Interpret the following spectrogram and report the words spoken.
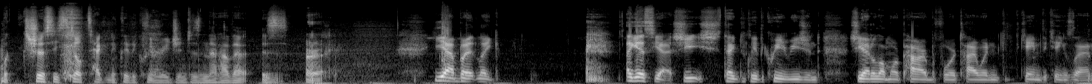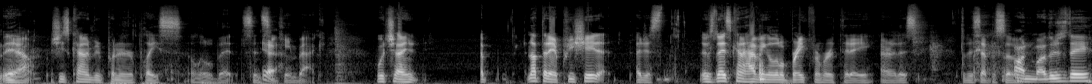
But Cersei's still technically the queen regent, isn't that how that is? Or Yeah, but like, I guess yeah, she, she's technically the queen regent. She had a lot more power before Tywin came to King's Landing. yeah, she's kind of been put in her place a little bit since Yeah. he came back, which I, I- not that I appreciate it. I just it was nice kind of having a little break from her today or this for this episode. On Mother's Day,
